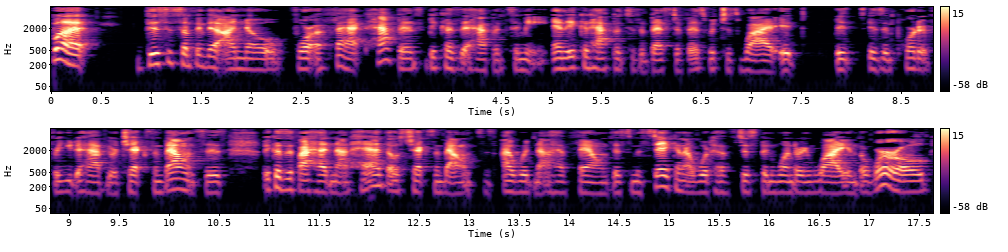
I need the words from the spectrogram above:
But this is something that I know for a fact happens because it happened to me and it could happen to the best of us, which is why it it is important for you to have your checks and balances because if I had not had those checks and balances, I would not have found this mistake and I would have just been wondering why in the world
